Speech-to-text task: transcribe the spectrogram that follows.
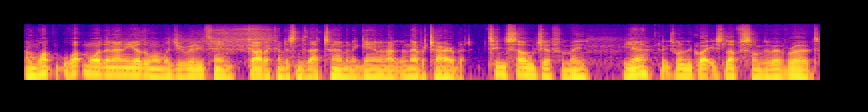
And what what more than any other one would you really think? God, I can listen to that time and again, and I'll never tire of it. Tin Soldier for me. Yeah, it's one of the greatest love songs I've ever heard.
